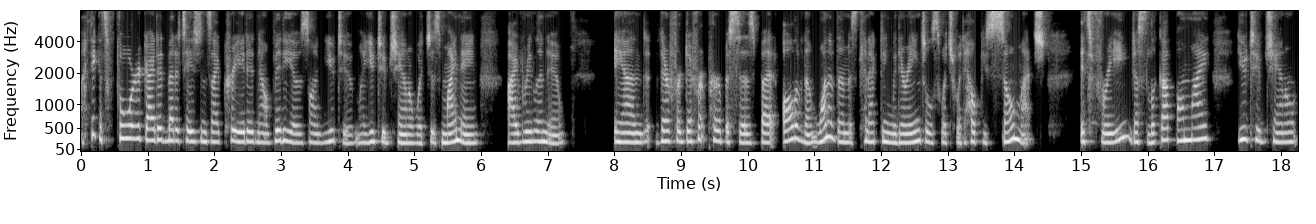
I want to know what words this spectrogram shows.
I think it's four guided meditations I've created now, videos on YouTube, my YouTube channel, which is my name, Ivory LaNoue and they're for different purposes, but all of them, one of them is connecting with your angels, which would help you so much. It's free. Just look up on my YouTube channel.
